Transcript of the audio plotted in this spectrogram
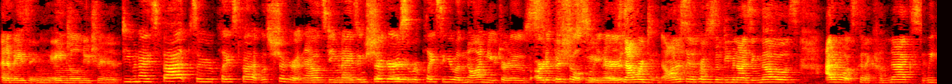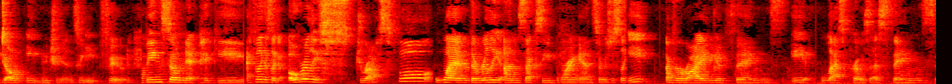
an amazing mm-hmm. angel nutrient. Demonized fat, so you replaced fat with sugar. Now it's demonizing sugar, Sugar. so replacing it with non-nutritive artificial sweeteners. Now we're de- honestly in the process of demonizing those. I don't know what's gonna come next. We don't eat nutrients, we eat food. Being so nitpicky, I feel like it's like overly stressful when the really unsexy, boring answer is just like eat a variety of things, eat less processed things,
